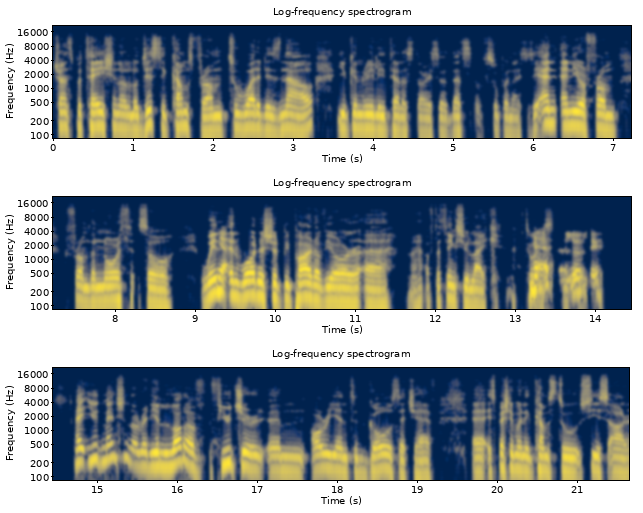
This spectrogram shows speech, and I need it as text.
transportation or logistic comes from to what it is now. You can really tell a story. So that's super nice to see. And and you're from from the north, so wind yeah. and water should be part of your uh, of the things you like. yeah, absolutely. Hey, you'd mentioned already a lot of future um, oriented goals that you have, uh, especially when it comes to CSR.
